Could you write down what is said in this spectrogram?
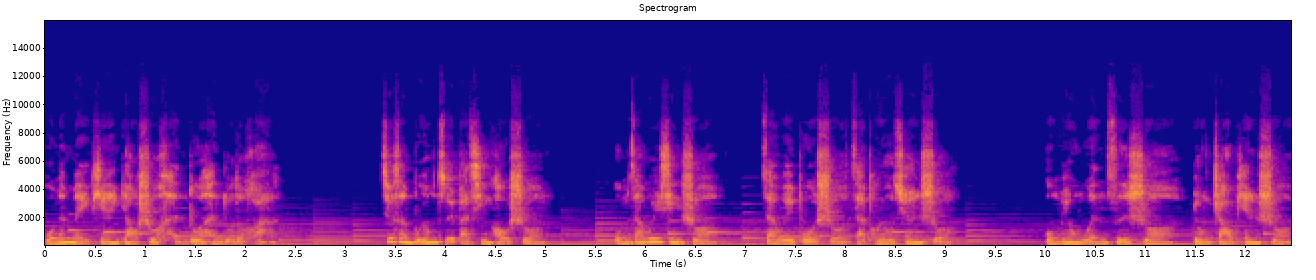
我们每天要说很多很多的话，就算不用嘴巴亲口说。”我们在微信说，在微博说，在朋友圈说，我们用文字说，用照片说，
